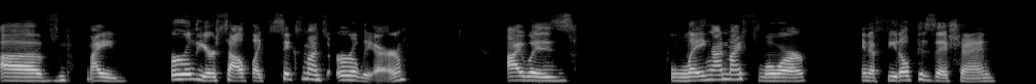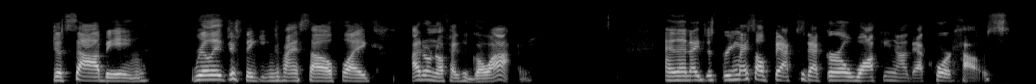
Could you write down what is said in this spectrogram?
of my earlier self like 6 months earlier i was laying on my floor in a fetal position just sobbing, really just thinking to myself, like, I don't know if I could go on. And then I just bring myself back to that girl walking out of that courthouse,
